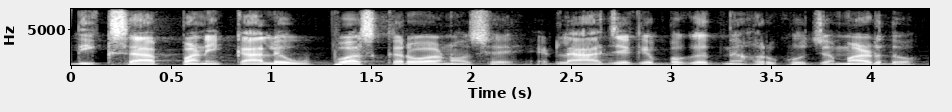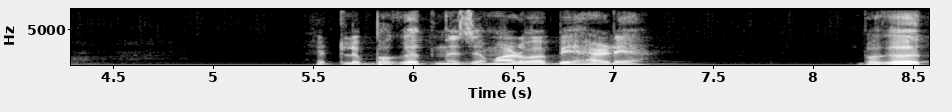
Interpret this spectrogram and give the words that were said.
દીક્ષા આપવાની કાલે ઉપવાસ કરવાનો છે. એટલે આજે કે ભગતને હરખું જમાડ દો. એટલે ભગતને જમાડવા બેહાડ્યા. ભગત,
